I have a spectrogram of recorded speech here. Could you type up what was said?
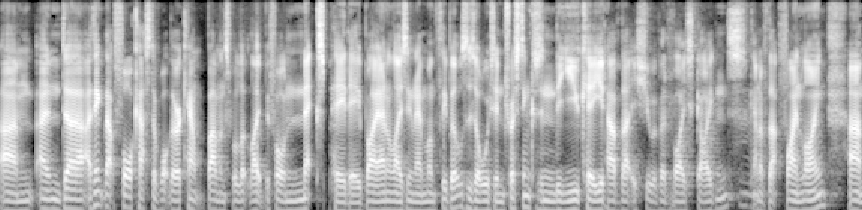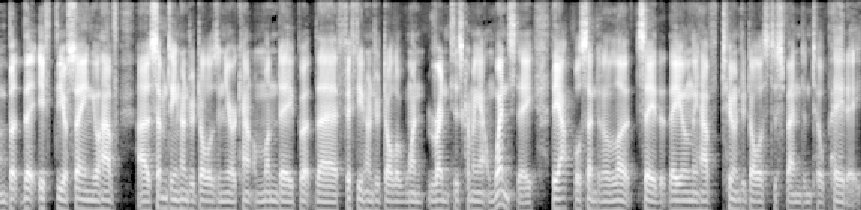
um, and uh, I think that forecast of what their account balance will look like before next payday by analysing their monthly bills is always interesting because in the UK have that issue of advice guidance, mm. kind of that fine line. Um, but the, if you're saying you'll have uh, $1,700 in your account on Monday, but their $1,500 rent is coming out on Wednesday, the app will send an alert say that they only have $200 to spend until payday.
